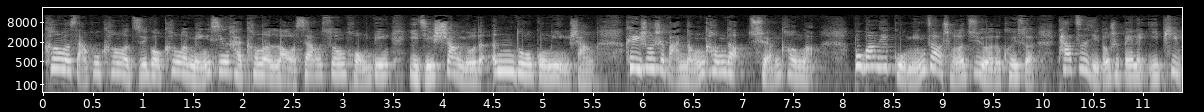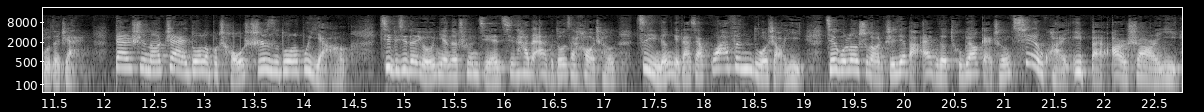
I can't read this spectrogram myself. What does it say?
坑了散户，坑了机构，坑了明星，还坑了老乡孙宏斌以及上游的 N 多供应商，可以说是把能坑的全坑了。不光给股民造成了巨额的亏损，他自己都是背了一屁股的债。但是呢，债多了不愁，虱子多了不痒。记不记得有一年的春节，其他的 app 都在号称自己能给大家瓜分多少亿，结果乐视网直接把 app 的图标改成欠款一百二十二亿，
